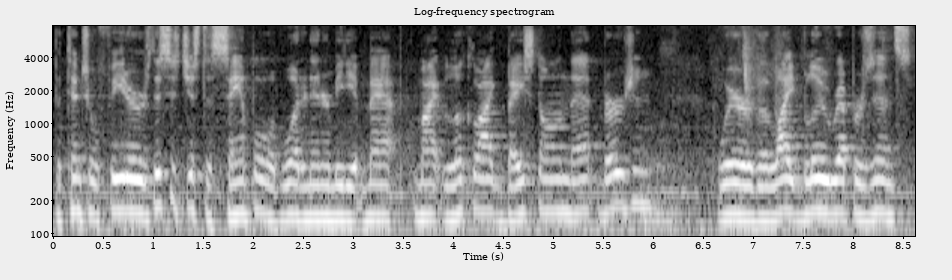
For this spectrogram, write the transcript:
potential feeders. This is just a sample of what an intermediate map might look like based on that version, where the light blue represents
